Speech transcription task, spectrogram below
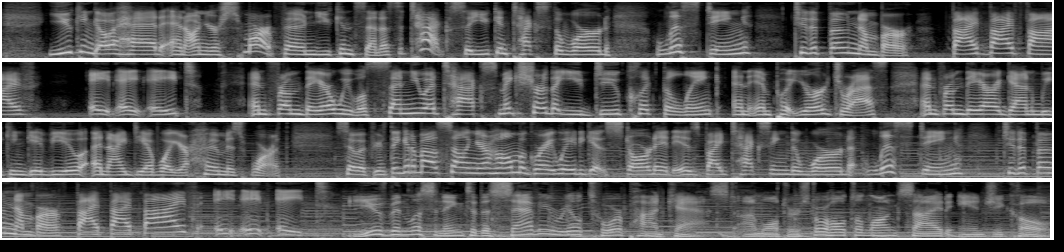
you can go ahead and on your smartphone, you can send us a text. So you can text the word listing to the phone number 555 888. And from there, we will send you a text. Make sure that you do click the link and input your address. And from there, again, we can give you an idea of what your home is worth. So if you're thinking about selling your home, a great way to get started is by texting the word listing to the phone number 555 888. You've been listening to the Savvy Realtor podcast. I'm Walter Storholt alongside Angie Cole.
